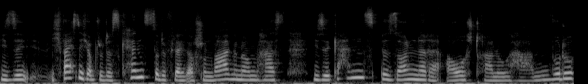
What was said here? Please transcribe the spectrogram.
diese, ich weiß nicht, ob du das kennst oder vielleicht auch schon wahrgenommen hast, diese ganz besondere Ausstrahlung haben, wo du,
